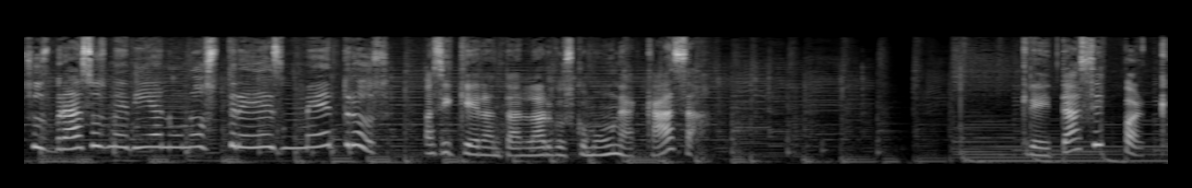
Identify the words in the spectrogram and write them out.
Sus brazos medían unos 3 metros, así que eran tan largos como una casa. Cretacic Park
